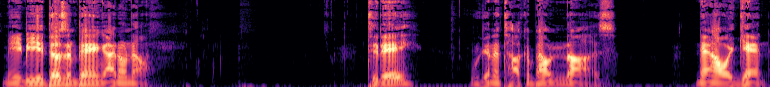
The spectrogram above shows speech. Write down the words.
Maybe it doesn't bang, I don't know. Today, we're going to talk about Nas. Now, again,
